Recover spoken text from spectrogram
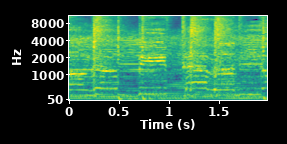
longer be paranoid.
